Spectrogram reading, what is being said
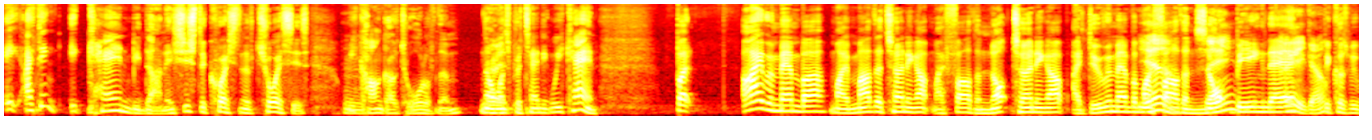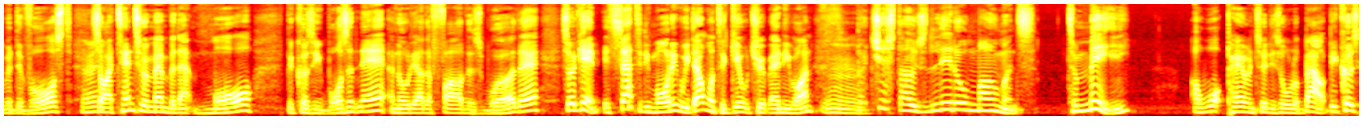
it, I think it can be done. It's just a question of choices. We mm. can't go to all of them. No. Right. one's pretending we can. I remember my mother turning up, my father not turning up. I do remember my Yeah, father see? not being there, There because we were divorced. So I tend to remember that more because he wasn't there and all the other fathers were there. So again, it's Saturday morning. We don't want to guilt trip anyone, Mm. but just those little moments to me are what parenthood is all about because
